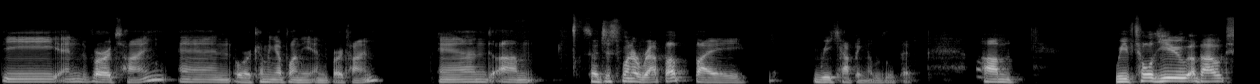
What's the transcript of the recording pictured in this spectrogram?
the end of our time and or coming up on the end of our time. And um, so I just want to wrap up by recapping a little bit. Um, We've told you about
